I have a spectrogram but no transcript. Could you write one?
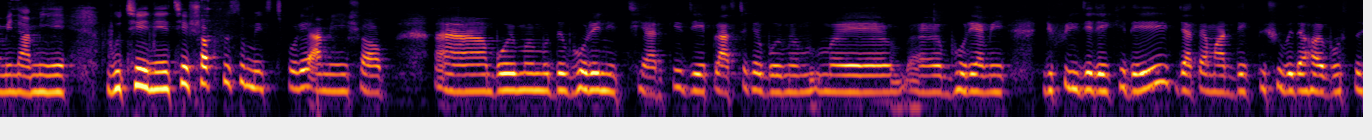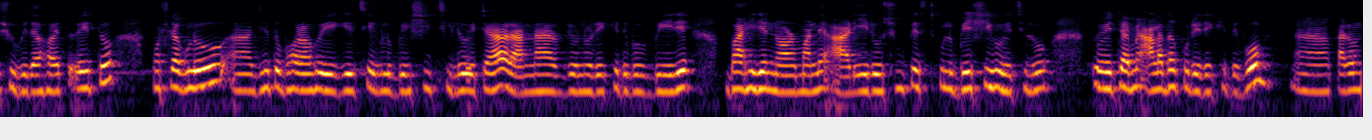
আমি নামিয়ে গুছিয়ে নিয়েছি। সব কিছু মিক্সড করে আমি সব আহ, বয়মের মধ্যে ভরে নিচ্ছি আর কি। যে প্লাস্টিকের বয়মে ভরে আমি ডিপ ফ্রিজে রেখে দিই যাতে আমার দেখতে সুবিধা হয় বসতে সুবিধা হয়। তো এই তো মশলাগুলো যেহেতু ভরা হয়ে গেছে এগুলো বেশি ছিল। এটা রান্নার জন্য রেখে দেবো বেড়ে বাহিরে নর্মালে আর এই রসুন পেস্টগুলো বেশি হয়েছিল, তো এটা আমি আলাদা করে রেখে দেব। কারণ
